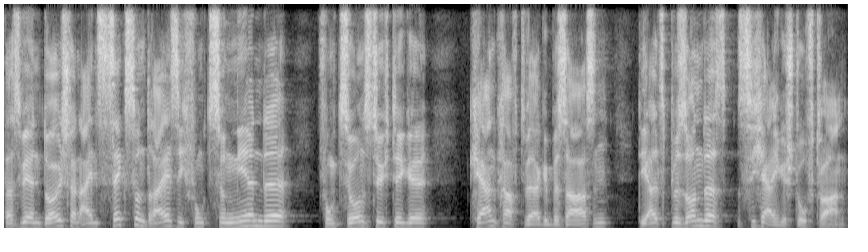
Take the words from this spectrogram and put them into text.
dass wir in Deutschland 1,36 funktionierende, funktionstüchtige Kernkraftwerke besaßen, die als besonders sicher eingestuft waren.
